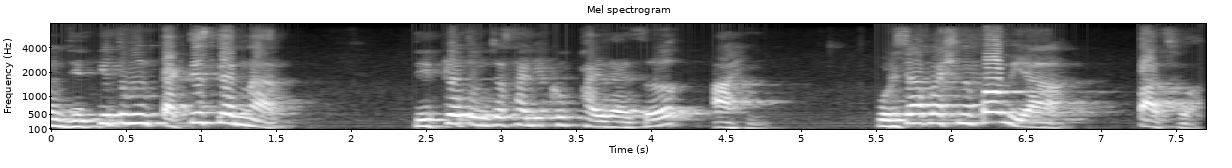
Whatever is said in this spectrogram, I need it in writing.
पण जितकी तुम्ही प्रॅक्टिस करणार तितकं तुमच्यासाठी खूप फायद्याचं आहे. पुढचा प्रश्न पाहूया पाचवा.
